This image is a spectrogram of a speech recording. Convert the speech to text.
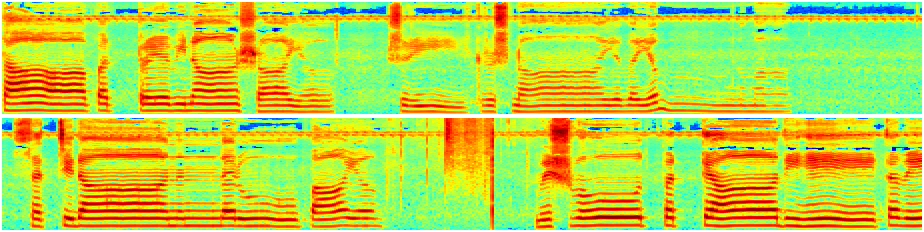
तापत्रयविनाशाय श्रीकृष्णाय वयं नमः। सच्चिदानन्दरूपाय विश्वोत्पत्त्यादिहेतवे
